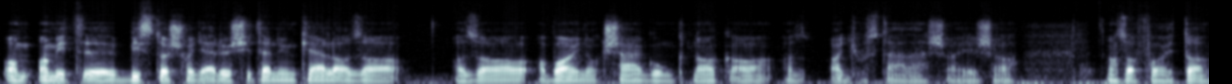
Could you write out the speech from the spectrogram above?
am, amit biztos, hogy erősítenünk kell, az a, az a, a bajnokságunknak a, az agyusztálása és a, az a fajta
